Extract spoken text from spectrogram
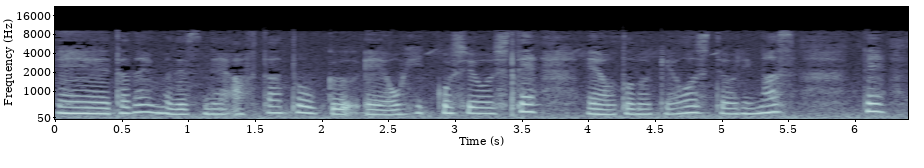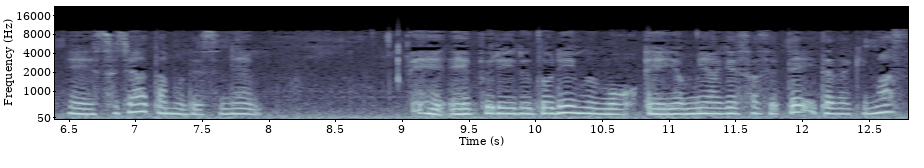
えー、ただいまですねアフタートーク、えー、お引越しをして、えー、お届けをしております。で、えスジャータのですねえ April Dream も、え読み上げさせていただきます、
